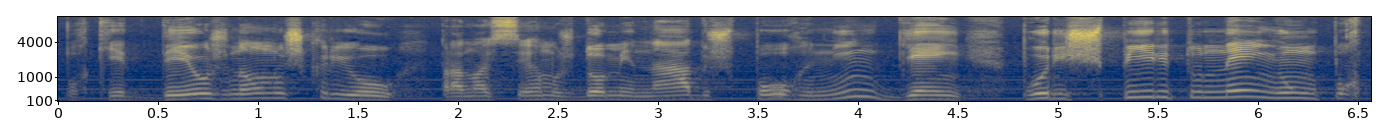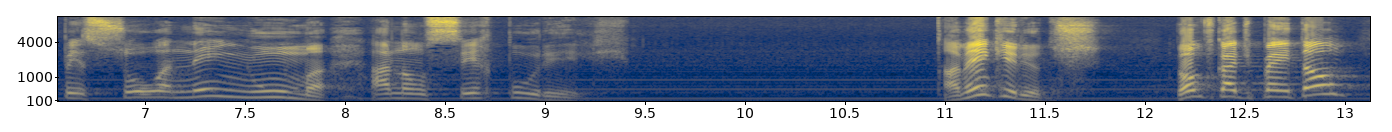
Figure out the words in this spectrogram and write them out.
Porque Deus não nos criou para nós sermos dominados por ninguém, por espírito nenhum, por pessoa nenhuma, a não ser por Ele. Amém, queridos? Vamos ficar de pé então?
